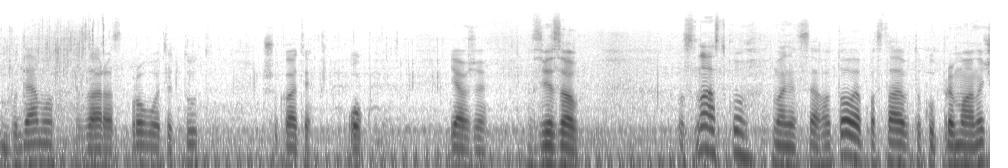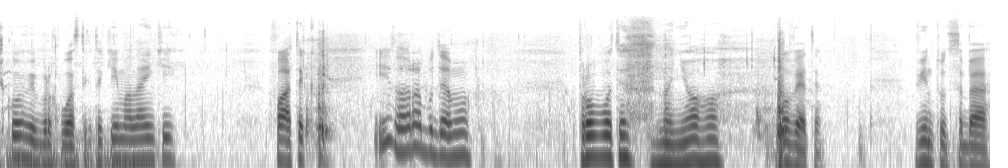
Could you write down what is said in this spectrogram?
будемо зараз пробувати тут шукати окуня. Я вже зв'язав оснастку, в мене все готове, поставив таку приманочку, віброхвостик такий маленький, фатик. І зараз будемо пробувати на нього ловити. Він тут себе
